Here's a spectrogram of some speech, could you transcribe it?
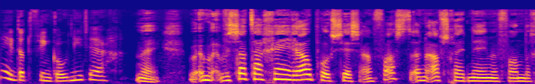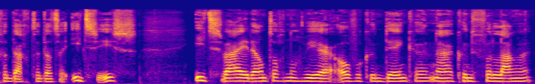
Nee, dat vind ik ook niet erg. Nee. Zat daar geen rouwproces aan vast? Een afscheid nemen van de gedachte dat er iets is? Iets waar je dan toch nog weer over kunt denken, naar kunt verlangen?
